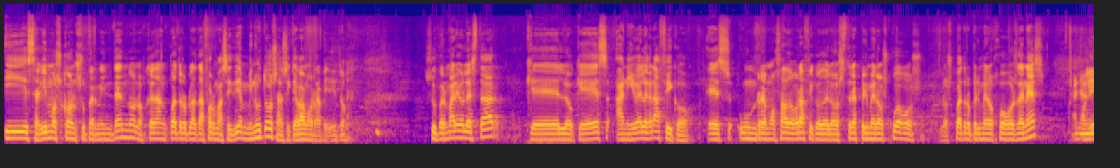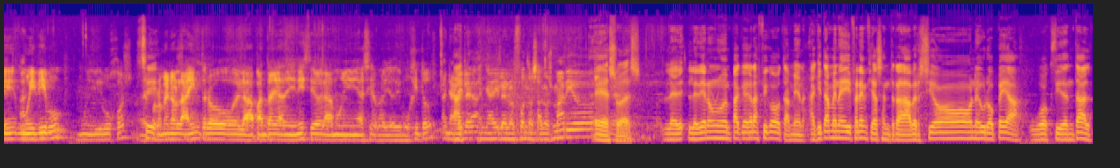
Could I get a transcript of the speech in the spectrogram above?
Y seguimos con Super Nintendo, nos quedan cuatro plataformas y 10 minutos, así que vamos rapidito. Super Mario All Star, que lo que es a nivel gráfico es un remozado gráfico de los tres primeros juegos, los cuatro primeros juegos de NES. Muy, Añadir- muy dibu, muy dibujos. Eh, Sí. Por lo menos la intro, la pantalla de inicio era muy así rollo dibujitos. Añadirle, añadirle los fondos a los Mario. Eso eh, es. Le, le dieron un empaque gráfico también. Aquí también hay diferencias entre la versión europea u occidental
